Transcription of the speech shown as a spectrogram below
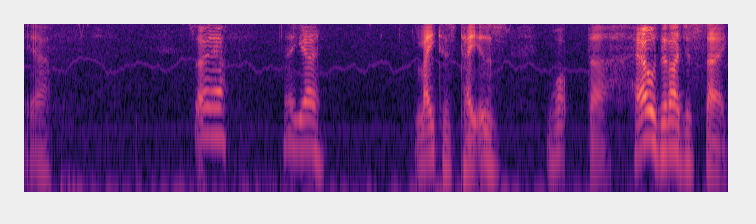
Yeah. So yeah, there you go. Laters taters. What the hell did I just say?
